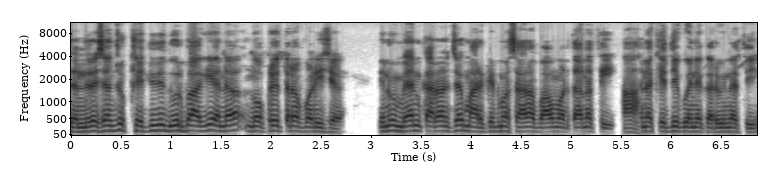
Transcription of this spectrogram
જનરેશન શું ખેતીથી દૂર ભાગી અને નોકરી તરફ વળી છે. એનું મેન કારણ છે માર્કેટમાં સારા ભાવ મળતા નથી. અને ખેતી કોઈને કરવી નથી.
